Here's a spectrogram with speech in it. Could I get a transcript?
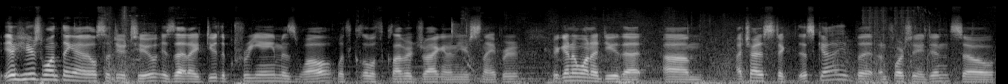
here's one thing I also do too is that I do the pre-aim as well with with clever dragon and your sniper. You're gonna want to do that. Um, I try to stick this guy, but unfortunately I didn't. So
